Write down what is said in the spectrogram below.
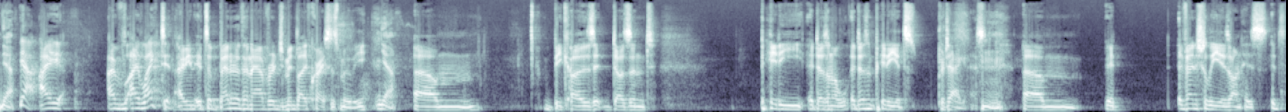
Yeah. yeah. I I, I liked it. I mean, it's a better than average midlife crisis movie Yeah. Um, because it doesn't pity it doesn't it doesn't pity its protagonist. Um, it eventually is on his it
